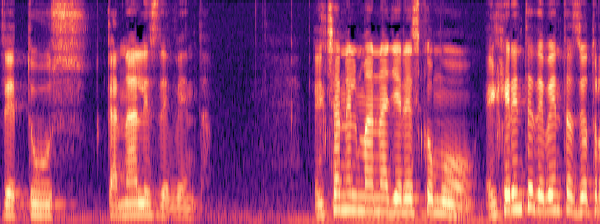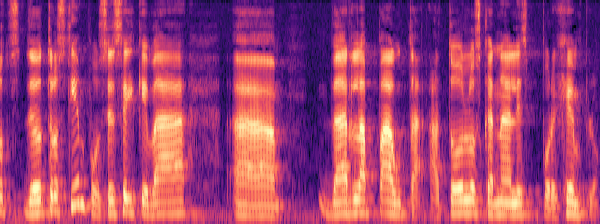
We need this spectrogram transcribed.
de tus canales de venta. El channel manager es como el gerente de ventas de otros, de otros tiempos, es el que va a dar la pauta a todos los canales. Por ejemplo,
